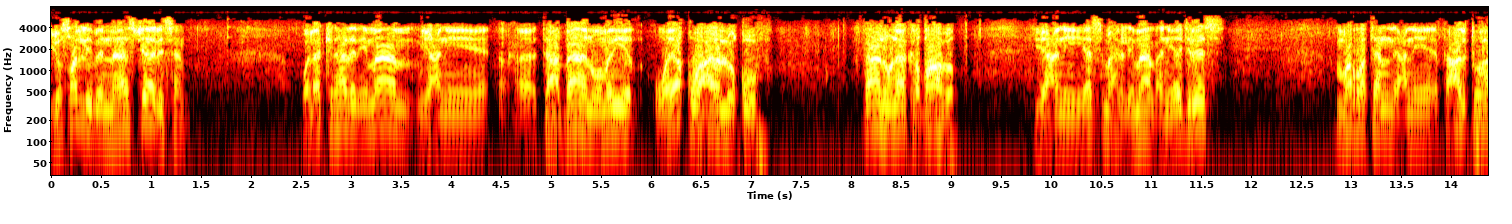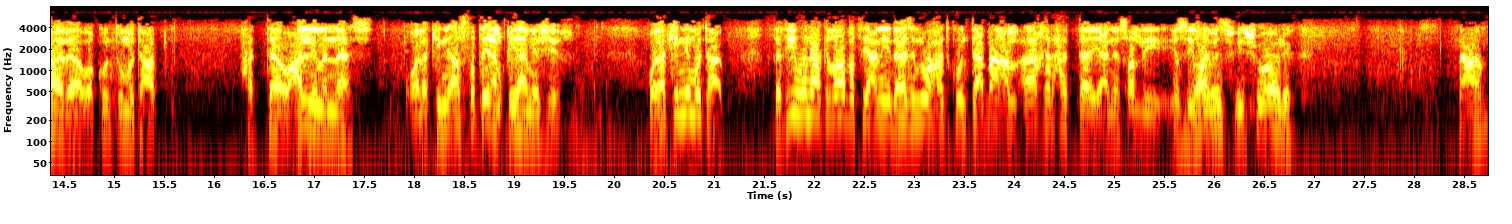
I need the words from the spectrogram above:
يصلي بالناس جالسا ولكن هذا الإمام يعني آه، تعبان ومريض ويقوى على الوقوف فهل هناك ضابط يعني يسمح للإمام أن يجلس مرة يعني فعلت هذا وكنت متعب حتى أعلم الناس ولكني أستطيع القيام يا شيخ. ولكني متعب. ففي هناك ضابط يعني لازم الواحد يكون تعبان على الآخر حتى يعني يصلي يصير الضابط في سؤالك. نعم.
